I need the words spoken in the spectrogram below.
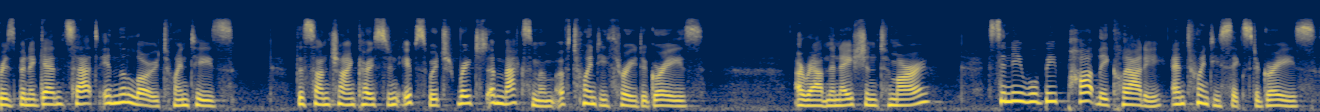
Brisbane again sat in the low 20s. The Sunshine Coast and Ipswich reached a maximum of 23 degrees. Around the nation tomorrow, Sydney will be partly cloudy and 26 degrees.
